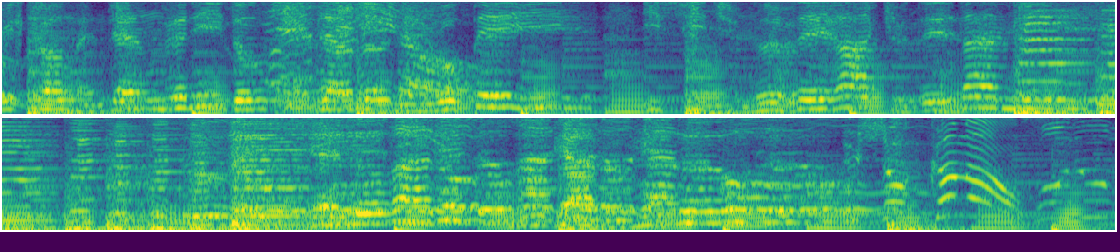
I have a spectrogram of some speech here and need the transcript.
Welcome and bienvenido, bienvenue au pays. Ici tu ne verras que des amis. Eldorado, Dorado, Gado. Le show commence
